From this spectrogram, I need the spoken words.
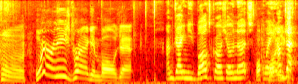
Where are these Dragon Balls at? I'm dragging these balls across your nuts. Oh, Wait, I'm dra-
